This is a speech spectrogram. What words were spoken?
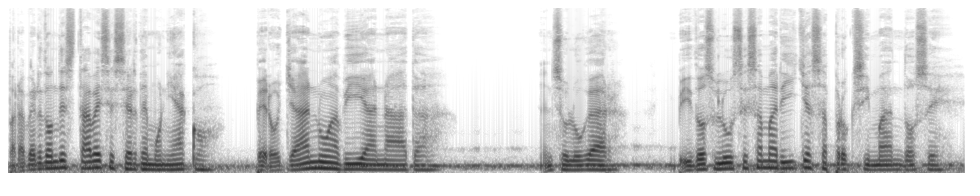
para ver dónde estaba ese ser demoníaco, pero ya no había nada. En su lugar, vi dos luces amarillas aproximándose.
